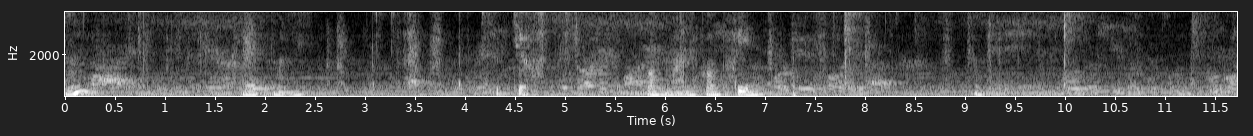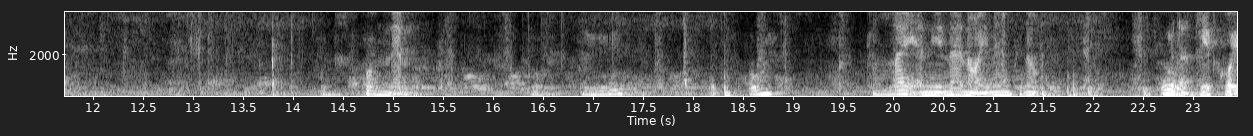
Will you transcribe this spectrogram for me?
หืมเฮ็ดมันสุดยอดความมันความฟิน ความแน่นโอ้ยโอ้ยข้างในอันนี้แน่หน่อยนึงพี่น้องอุ้ ยน่ะเฮ็ดข่อย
